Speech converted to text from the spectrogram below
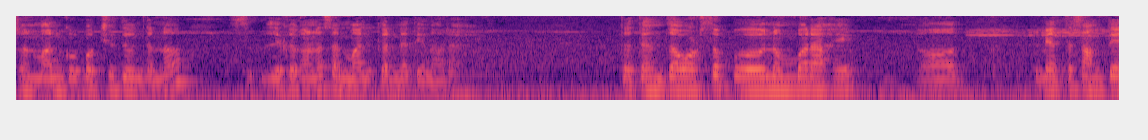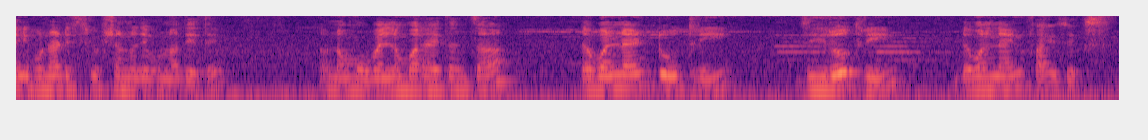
सन्मान करू बक्षीस देऊन त्यांना लेखकांना सन्मानित करण्यात येणार आहे. तर त्यांचा व्हॉट्सअप नंबर आहे. अ, तुम्ही आता सांगते आणि पुन्हा डिस्क्रिप्शनमध्ये पुन्हा देते. न मोबाईल नंबर आहे त्यांचा double nine two three zero three double nine five six.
